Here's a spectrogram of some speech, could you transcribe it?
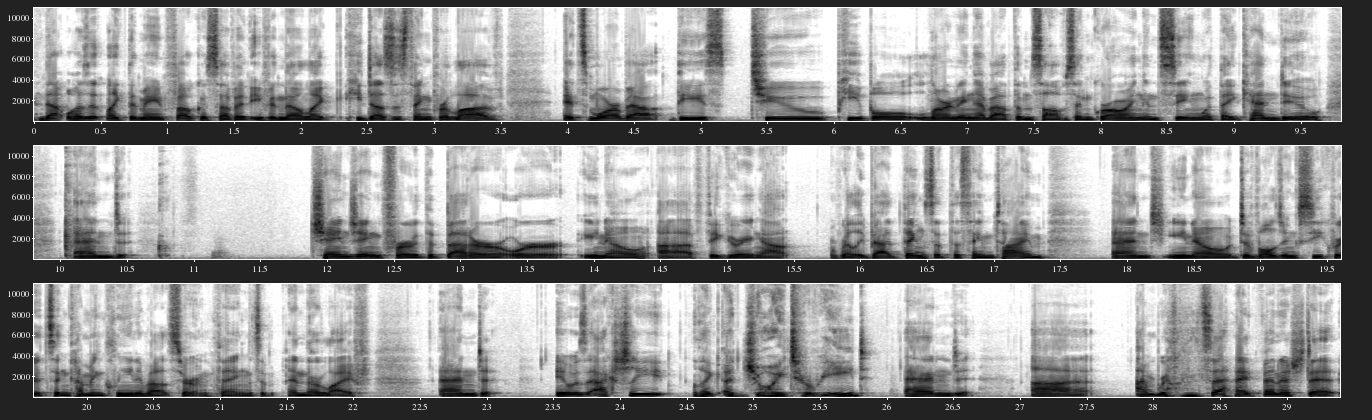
that wasn't like the main focus of it. Even though like he does his thing for love, it's more about these two people learning about themselves and growing and seeing what they can do and changing for the better or you know uh, figuring out really bad things at the same time and you know divulging secrets and coming clean about certain things in their life. And it was actually like a joy to read. And uh, i'm really sad i finished it.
